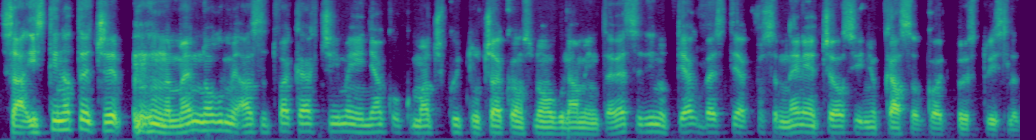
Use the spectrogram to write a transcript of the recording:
Са, истината е, че на мен много ми... Аз за това казах, че има и няколко мача, които очаквам с много голям интерес. Един от тях, без тяхво съмнение, е Челси и Нюкасъл, който предстои след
